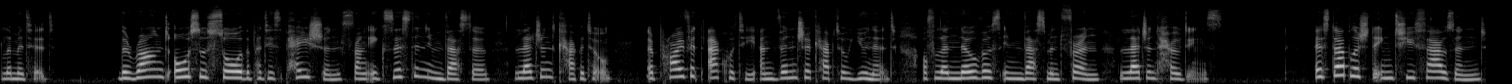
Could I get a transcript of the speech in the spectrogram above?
Limited. The round also saw the participation from existing investor Legend Capital, a private equity and venture capital unit of Lenovo's investment firm Legend Holdings. Established in 2000,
